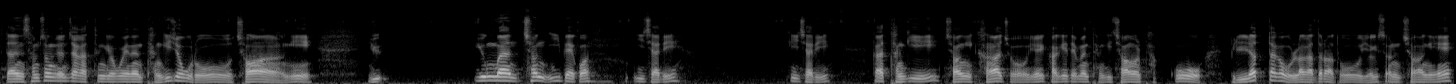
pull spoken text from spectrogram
일단 삼성전자 같은 경우에는 단기적으로 저항이 6만 1,200원 이 자리 이 자리 그러니까 단기 저항이 강하죠. 여기 가게 되면 단기 저항을 받고 밀렸다가 올라가더라도 여기서는 저항의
